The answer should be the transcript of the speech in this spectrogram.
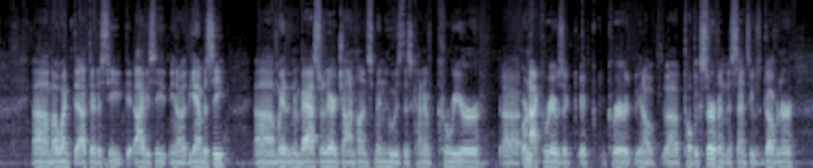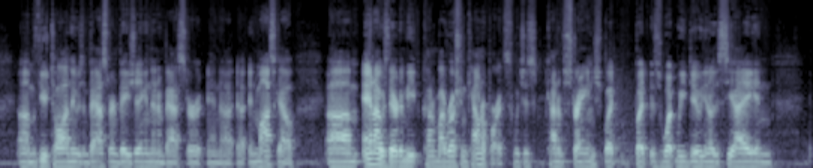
Um, I went out there to see, obviously, you know, the embassy. Um, we had an ambassador there, Jon Huntsman, who was this kind of career, uh, or not career, was a, a career, you know, uh, public servant in the sense he was governor um, of Utah, and he was ambassador in Beijing, and then ambassador in uh, in Moscow. Um, and I was there to meet kind of my Russian counterparts, which is kind of strange, but but is what we do. You know, the CIA and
